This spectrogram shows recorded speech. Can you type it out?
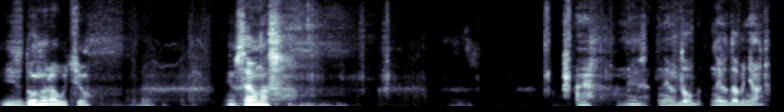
Із донора у цю. І все у нас Ех, не, невдоб, невдобняк.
